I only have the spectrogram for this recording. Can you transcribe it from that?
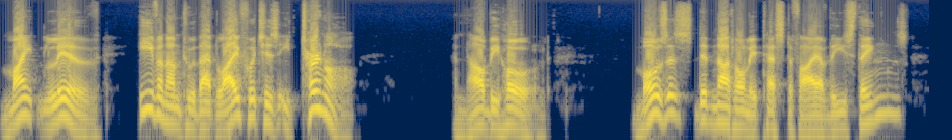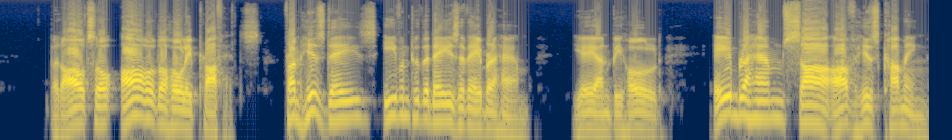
might live even unto that life which is eternal. And now behold, Moses did not only testify of these things, but also all the holy prophets, from his days even to the days of Abraham. Yea, and behold, Abraham saw of his coming,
